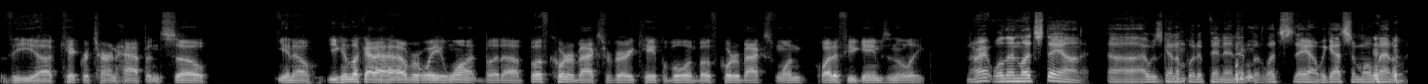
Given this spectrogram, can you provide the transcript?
the uh, kick return happens. So, you know, you can look at it however way you want, but uh, both quarterbacks were very capable, and both quarterbacks won quite a few games in the league. All right, well then let's stay on it. Uh, I was going to put a pin in it, but let's stay on. We got some momentum.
